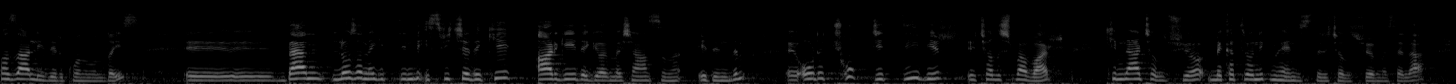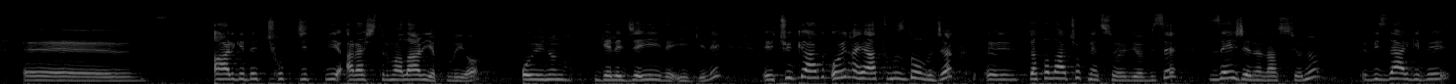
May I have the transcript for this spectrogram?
pazar lideri konumundayız. E, ben Lozan'a gittiğimde İsviçre'deki Arge'yi de görme şansını edindim. E, orada çok ciddi bir e, çalışma var. Kimler çalışıyor? Mekatronik mühendisleri çalışıyor mesela. Ee, Arge'de çok ciddi araştırmalar yapılıyor oyunun geleceğiyle ilgili. E, çünkü artık oyun hayatımızda olacak. Datalar çok net söylüyor bize. Z jenerasyonu e, bizler gibi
